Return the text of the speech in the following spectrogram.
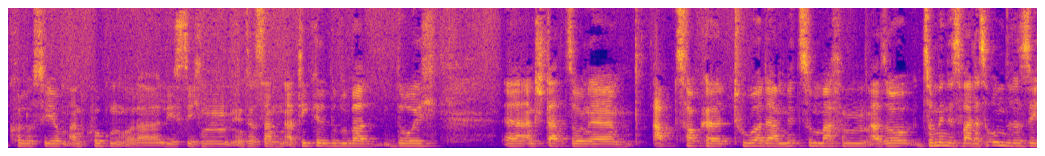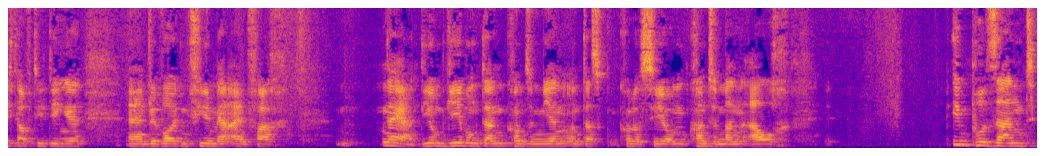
Kolosseum angucken oder liest sich einen interessanten Artikel drüber durch, äh, anstatt so eine Abzocke-Tour da mitzumachen. Also zumindest war das unsere Sicht auf die Dinge. Äh, wir wollten vielmehr einfach naja, die Umgebung dann konsumieren und das Kolosseum konnte man auch imposant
